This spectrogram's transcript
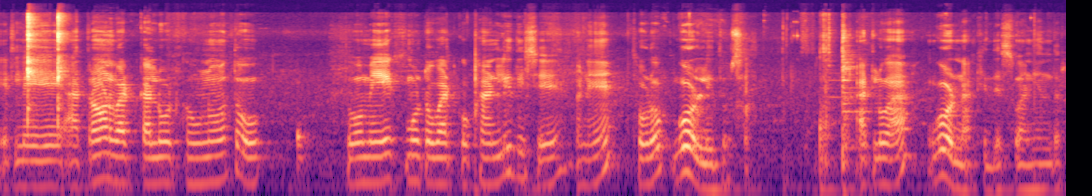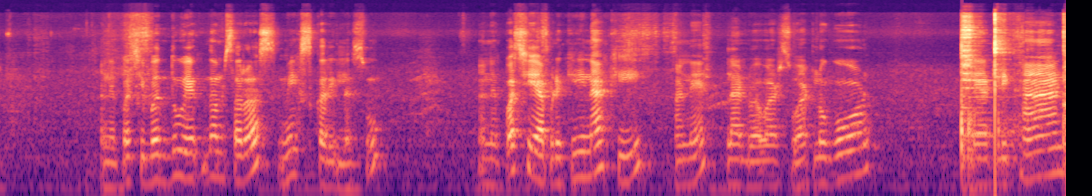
એટલે આ ત્રણ વાટકા લોટ ઘઉંનો હતો, તો અમે એક મોટો વાટકો ખાંડ લીધી છે અને થોડોક ગોળ લીધો છે. આટલો આ ગોળ નાખી દઈશું આની અંદર. અને પછી બધું એકદમ સરસ મિક્સ કરી લઈશું અને પછી આપણે ઘી નાખી અને લાડવા વાળશું. આટલો ગોળ આટલી ખાંડ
